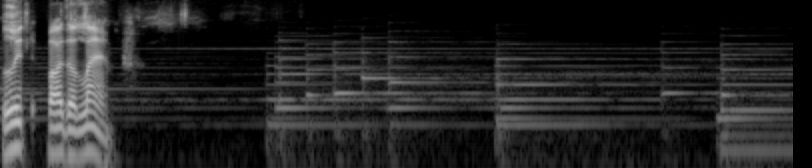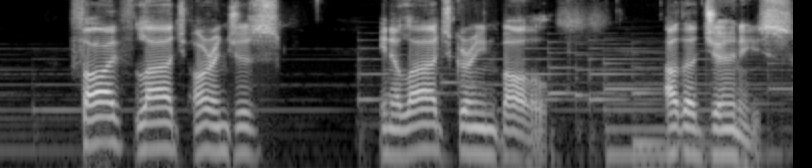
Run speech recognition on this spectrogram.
lit by the lamp. Five large oranges in a large green bowl. Other journeys.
